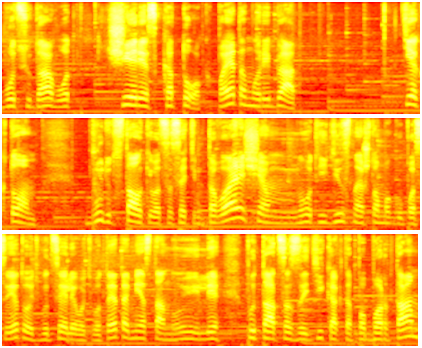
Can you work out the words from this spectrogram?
вот сюда вот через каток. Поэтому, ребят, те, кто будут сталкиваться с этим товарищем, ну вот единственное, что могу посоветовать, выцеливать вот это место, ну или пытаться зайти как-то по бортам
